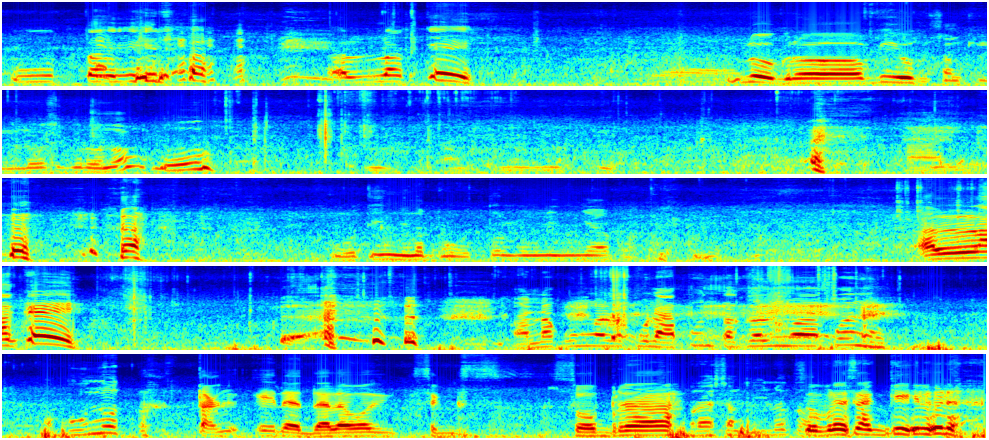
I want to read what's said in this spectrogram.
Putang ina. Ang laki. Lo, grabe oh. Isang kilo siguro, no? Tayo. Buti hindi naputol yung linya ko. Ang laki. Anak ko nga lapon, tagal ako eh. Mabunot. Tang ina, dalawang sag- sobra Sobra isang kilo to. sobra isang kilo na.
